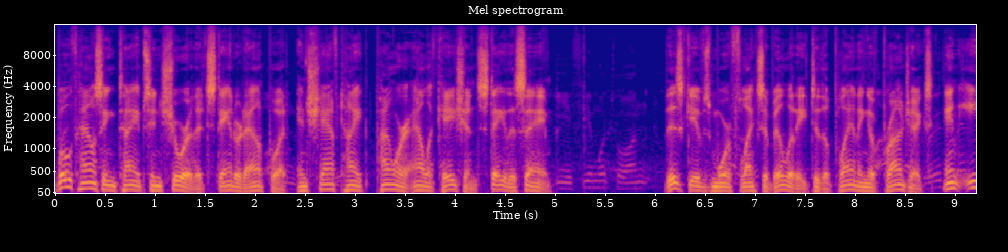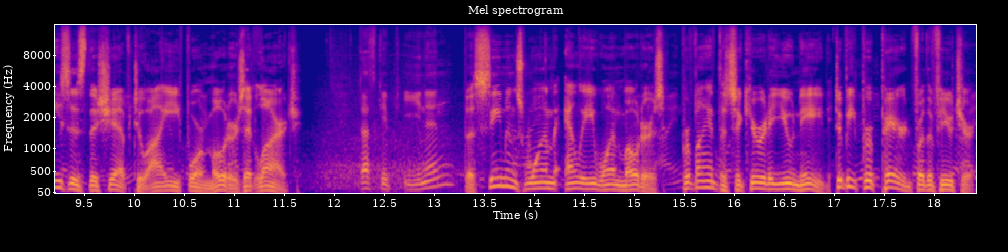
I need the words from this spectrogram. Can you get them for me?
both housing types ensure that standard output and shaft height power allocation stay the same. This gives more flexibility to the planning of projects and eases the shift to IE4 motors at large. The Siemens 1 LE1 motors provide the security you need to be prepared for the future.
